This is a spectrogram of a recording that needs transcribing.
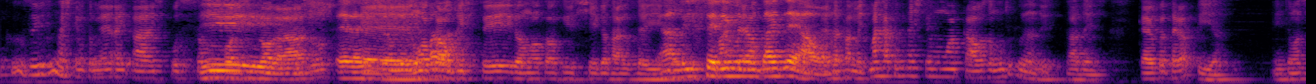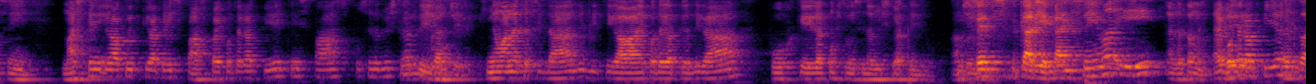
Inclusive, nós temos também a, a exposição do Código Dourado. Era isso é, um local falar. de feira, um local que chega vários veículos. Ali seria o é, lugar ideal. Exatamente. Mas já também nós temos uma causa muito grande lá dentro, que é a ecoterapia. Então, assim, mas tem, eu acredito que já tem espaço para a ecoterapia e tem espaço para o centro administrativo. Que não há necessidade de tirar a ecoterapia de lá, porque vai construir um centro administrativo. O centro ficaria cá em cima e. Exatamente. A ecoterapia, a gente está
